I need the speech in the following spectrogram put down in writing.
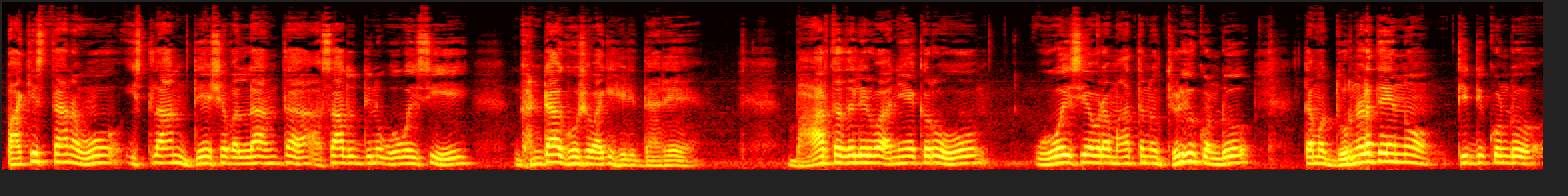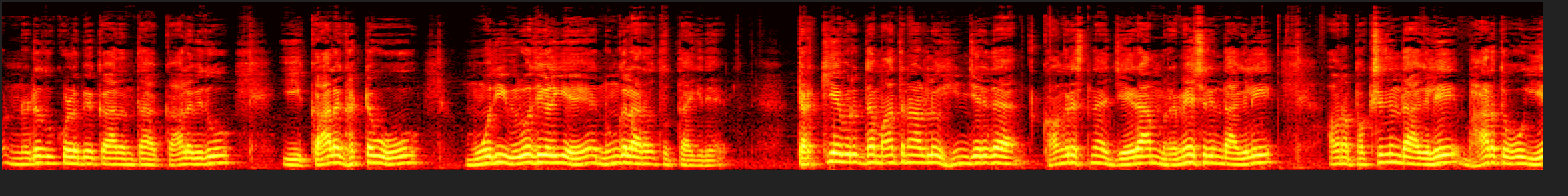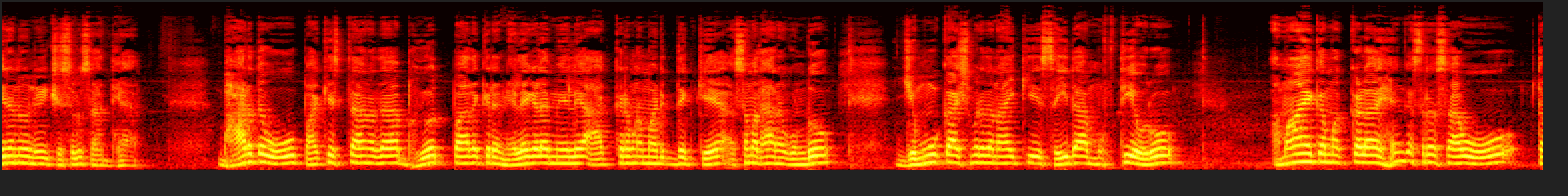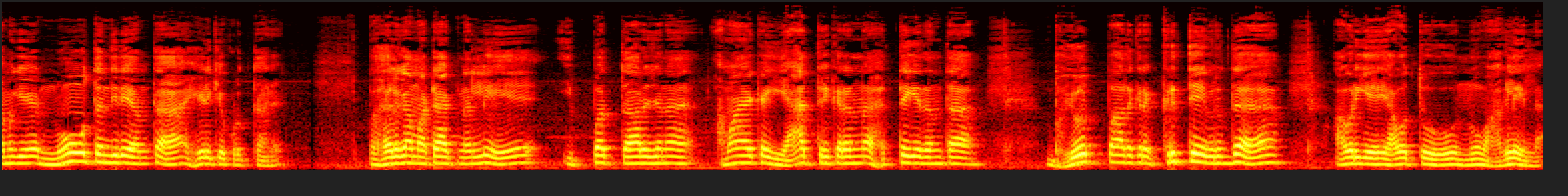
ಪಾಕಿಸ್ತಾನವು ಇಸ್ಲಾಂ ದೇಶವಲ್ಲ ಅಂತ ಅಸಾದುದ್ದೀನ್ ಓವೈಸಿ ಘಂಟಾಘೋಷವಾಗಿ ಹೇಳಿದ್ದಾರೆ. ಭಾರತದಲ್ಲಿರುವ ಅನೇಕರು ಓವೈಸಿಯವರ ಮಾತನ್ನು ತಿಳಿದುಕೊಂಡು ತಮ್ಮ ದುರ್ನಡತೆಯನ್ನು ತಿದ್ದಿಕೊಂಡು ನಡೆದುಕೊಳ್ಳಬೇಕಾದಂತಹ ಕಾಲವಿದು. ಈ ಕಾಲಘಟ್ಟವು ಮೋದಿ ವಿರೋಧಿಗಳಿಗೆ ನುಂಗಲಾರದ ತುತ್ತಾಗಿದೆ. ಟರ್ಕಿಯ ವಿರುದ್ಧ ಮಾತನಾಡಲು ಹಿಂಜರಿದ ಕಾಂಗ್ರೆಸ್ನ ಜಯರಾಮ್ ರಮೇಶರಿಂದಾಗಲಿ, ಅವನ ಪಕ್ಷದಿಂದಾಗಲಿ ಭಾರತವು ಏನನ್ನು ನಿರೀಕ್ಷಿಸಲು ಸಾಧ್ಯ. ಭಾರತವು ಪಾಕಿಸ್ತಾನದ ಭಯೋತ್ಪಾದಕರ ನೆಲೆಗಳ ಮೇಲೆ ಆಕ್ರಮಣ ಮಾಡಿದ್ದಕ್ಕೆ ಅಸಮಾಧಾನಗೊಂಡು, ಜಮ್ಮು ಕಾಶ್ಮೀರದ ನಾಯಕಿ ಸೈದಾ ಮುಫ್ತಿಯವರು ಅಮಾಯಕ ಮಕ್ಕಳ ಹೆಂಗಸರ ಸಾವು ತಮಗೆ ನೋವು ತಂದಿದೆ ಅಂತ ಹೇಳಿಕೆ ಕೊಡುತ್ತಾರೆ. ಪಹಲ್ಗಾಮ್ ಅಟ್ಯಾಕ್ನಲ್ಲಿ ಇಪ್ಪತ್ತಾರು ಜನ ಅಮಾಯಕ ಯಾತ್ರಿಕರನ್ನು ಹತ್ಯೆಗೆದಂಥ ಭಯೋತ್ಪಾದಕರ ಕೃತ್ಯ ವಿರುದ್ಧ ಅವರಿಗೆ ಯಾವತ್ತೂ ನೋವಾಗಲೇ ಇಲ್ಲ.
